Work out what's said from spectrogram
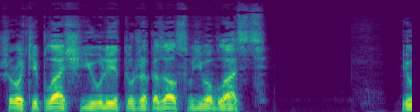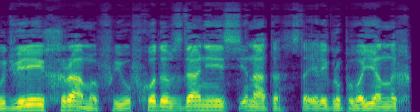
Широкий плащ Юлии тут же оказался в его власти. И у дверей храмов, и у входа в здание Сената стояли группы военных,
